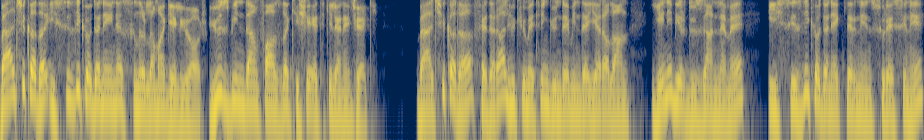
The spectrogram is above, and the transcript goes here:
Belçika'da işsizlik ödeneğine sınırlama geliyor. 100 binden fazla kişi etkilenecek. Belçika'da federal hükümetin gündeminde yer alan yeni bir düzenleme, işsizlik ödeneklerinin süresini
